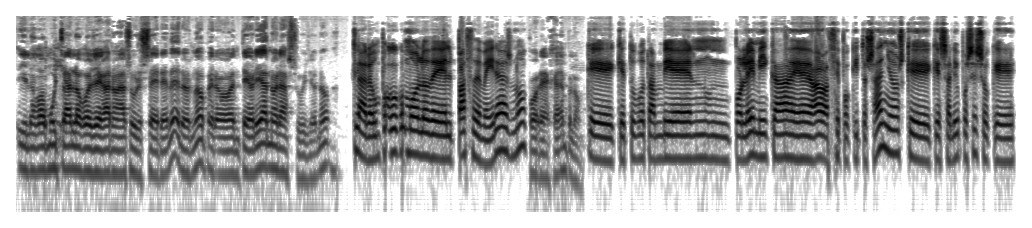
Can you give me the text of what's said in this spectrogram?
Y luego muchas luego llegaron a sus herederos, ¿no? Pero en teoría no era suyo, ¿no? Claro, un poco como lo del Pazo de Meirás, ¿no? Por ejemplo. Que, que tuvo también polémica eh, hace poquitos años, que, que, salió pues eso, que,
